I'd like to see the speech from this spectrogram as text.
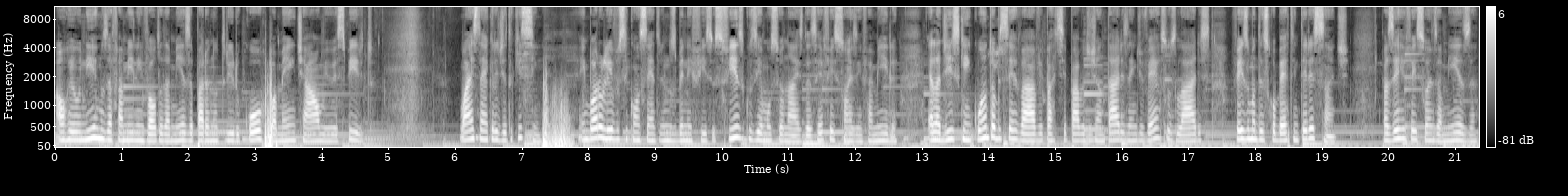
ao reunirmos a família em volta da mesa para nutrir o corpo, a mente, a alma e o espírito? Weinstein acredita que sim. Embora o livro se concentre nos benefícios físicos e emocionais das refeições em família, ela diz que enquanto observava e participava de jantares em diversos lares, fez uma descoberta interessante. Fazer refeições à mesa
